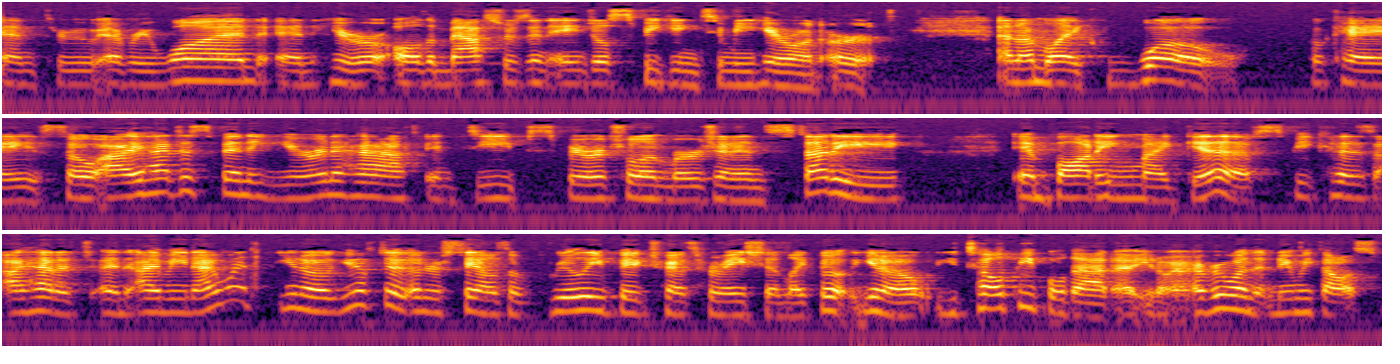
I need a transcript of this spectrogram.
and through everyone, and here are all the masters and angels speaking to me here on earth. And I'm like, whoa, Okay, so I had to spend a year and a half in deep spiritual immersion and study embodying my gifts because I had a, and I mean, I went, you know, you have to understand it was a really big transformation. Like, you know, you tell people that, uh, you know, everyone that knew me thought I was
